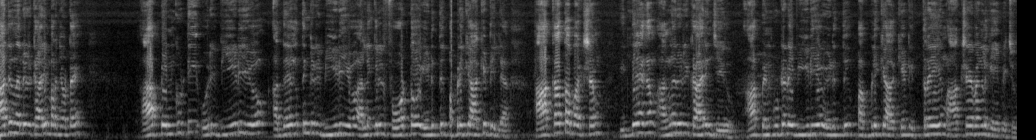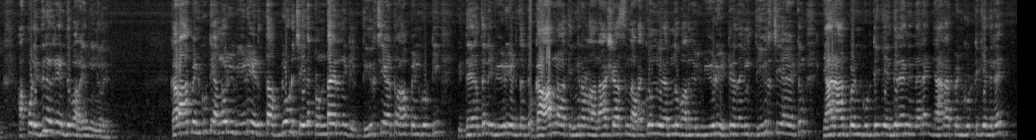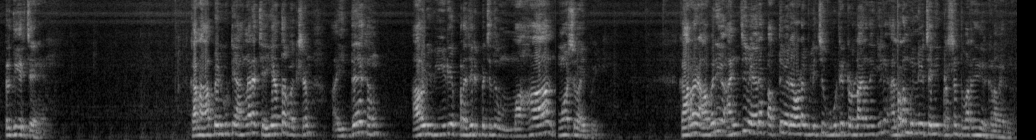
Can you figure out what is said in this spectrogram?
ആദ്യം തന്നെ ഒരു കാര്യം പറഞ്ഞോട്ടെ? ആ പെൺകുട്ടി ഒരു വീഡിയോ അദ്ദേഹത്തിന്റെ ഒരു വീഡിയോ അല്ലെങ്കിൽ ഒരു ഫോട്ടോ എടുത്ത് പബ്ലിക് ആക്കിയിട്ടില്ല. ആക്കാത്ത പക്ഷം ഇദ്ദേഹം അങ്ങനെ ഒരു കാര്യം ചെയ്തു. ആ പെൺകുട്ടിയുടെ വീഡിയോ എടുത്ത് പബ്ലിക് ആക്കിയിട്ട് ഇത്രയും ആക്ഷേപങ്ങൾ കേൾപ്പിച്ചു. അപ്പോൾ ഇതിനെതിരെ എന്ത് പറയും നിങ്ങൾ? കാരണം ആ പെൺകുട്ടി അങ്ങനെ ഒരു വീഡിയോ എടുത്ത് അപ്ലോഡ് ചെയ്തിട്ടുണ്ടായിരുന്നെങ്കിൽ തീർച്ചയായിട്ടും ആ പെൺകുട്ടി ഇദ്ദേഹത്തിന്റെ വീഡിയോ എടുത്തിട്ട് കാറിനകത്ത് ഇങ്ങനെയുള്ള അനാശാസ്യം നടക്കുന്നു എന്ന് പറഞ്ഞൊരു വീഡിയോ ഇട്ടിരുന്നെങ്കിൽ തീർച്ചയായിട്ടും ഞാൻ ആ പെൺകുട്ടിക്ക് എതിരെ നിന്നേനെ ഞാൻ ആ പെൺകുട്ടിക്കെതിരെ പ്രതികരിച്ചേനെ. കാരണം ആ പെൺകുട്ടി അങ്ങനെ ചെയ്യാത്ത പക്ഷം ഇദ്ദേഹം ആ ഒരു വീഡിയോ പ്രചരിപ്പിച്ചത് മഹാ മോശമായി പോയി കാരണം അവർ അഞ്ച് പേരെ പത്ത് പേരെ അവിടെ വിളിച്ച് കൂട്ടിയിട്ടുണ്ടായിരുന്നെങ്കിൽ അല്ലറ മുന്നിൽ വെച്ച് ഈ പ്രശ്നത്തിൽ പറഞ്ഞു തീർക്കണമായിരുന്നു.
